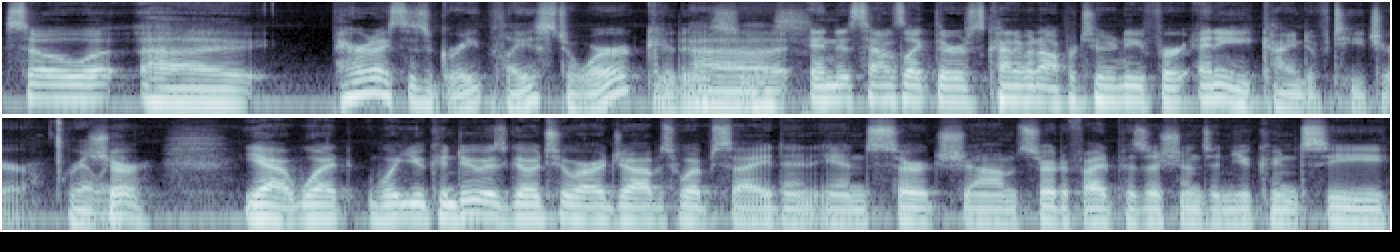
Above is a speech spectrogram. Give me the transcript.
So, uh, Paradise is a great place to work. It is, Uh, yes. And it sounds like there's kind of an opportunity for any kind of teacher, really. Sure. Yeah. What what you can do is go to our jobs website and, and search um, certified positions, and you can see,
